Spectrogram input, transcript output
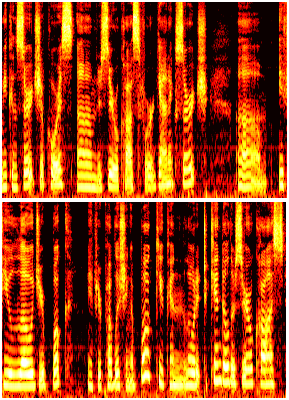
you can search, of course. there's zero cost for organic search. Um, if you load your book, if you're publishing a book, you can load it to Kindle. There's zero cost,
